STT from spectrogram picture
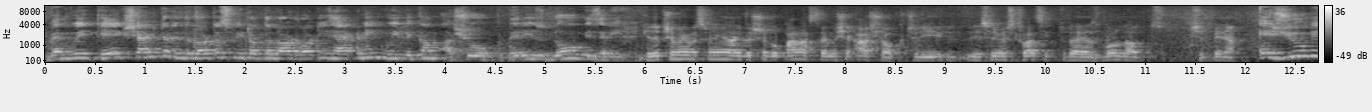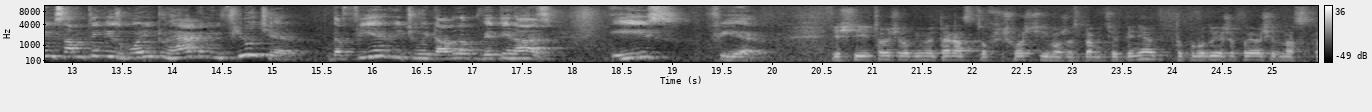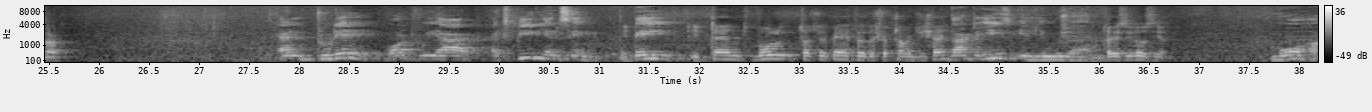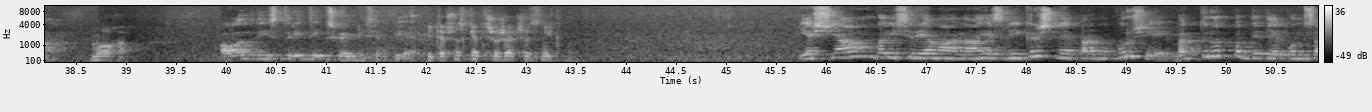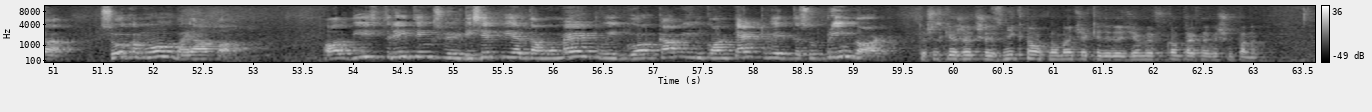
When we take shelter in the lotus feet of the Lord, what is happening? We become ashok. There is no misery. Kiedy przyjmujemy schronienie Najwyższego Pana, stajemy się asiok, czyli jesteśmy w sytuacji, która jest wolna od cierpienia. Assuming something is going to happen in future, the fear which we develop within us is fear. Jeśli coś robimy teraz, co w przyszłości może sprawić cierpienie, to powoduje, że pojawia się w nas strach. And today, what we are experiencing, the pain, I ten ból, to cierpienie, które doświadczamy dzisiaj, that is illusion, to jest iluzja, moha. mocha. All these three things will disappear. I te wszystkie trzy rzeczy znikną. यश्याम वैश्रियमानाय श्री कृष्णे परम पुरुषे भक्तिरुत्पद्यते पुंसा शोक मोह भयापा all these three things will disappear the moment we go, come in contact with the supreme lord Te wszystkie rzeczy znikną w momencie, kiedy dojdziemy w kontakt z Najwyższym Panem.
